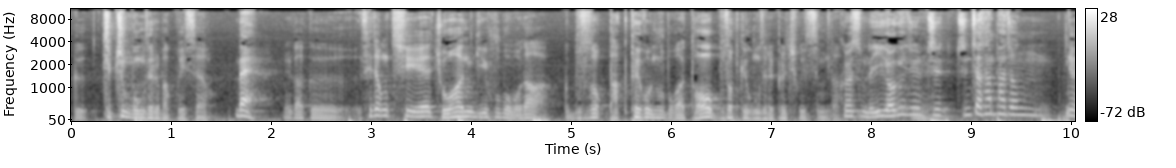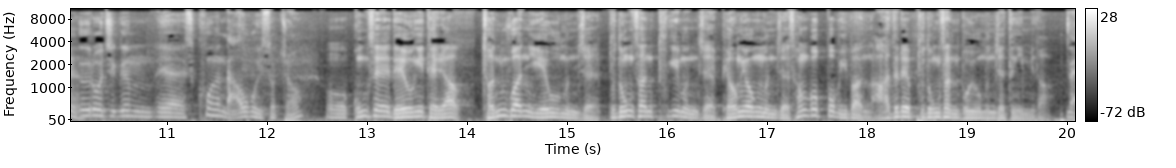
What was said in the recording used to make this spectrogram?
그 집중 공세를 받고 있어요. 네. 그러니까 그 새정치의 조한기 후보보다 그 무소속 박태곤 후보가 더 무섭게 공세를 펼치고 있습니다. 그렇습니다. 이 여기 지금 지- 진짜 3파전으로 지금 예, 스코어는 나오고 있었죠. 어, 공세 내용이 대략 전관 예우 문제, 부동산 투기 문제, 병역 문제, 선거법 위반, 아들의 부동산 보유 문제 등입니다. 네.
